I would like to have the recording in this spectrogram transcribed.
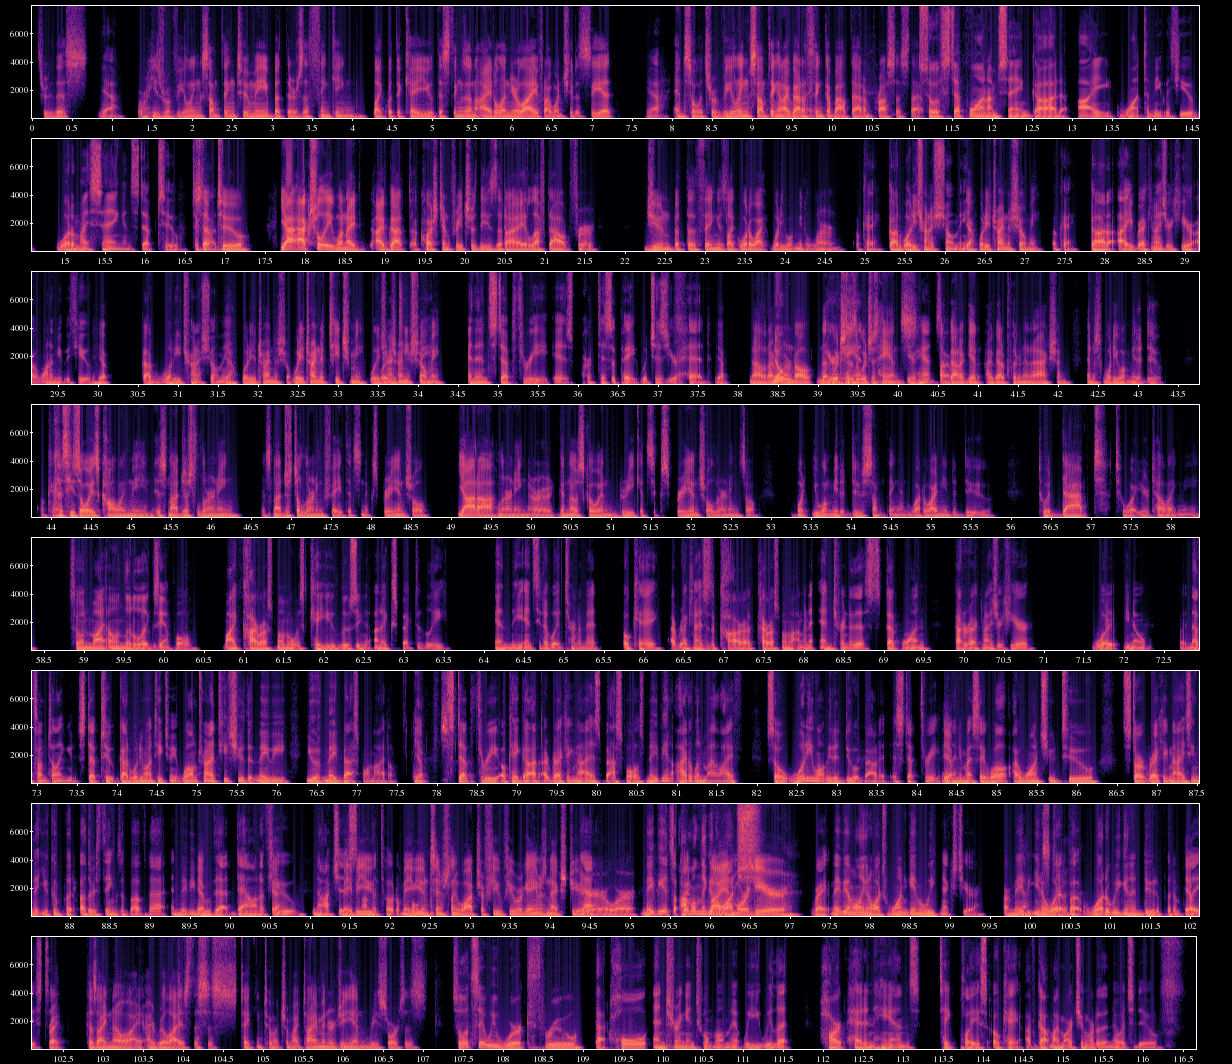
through this, Yeah. or He's revealing something to me. But there's a thinking, like with the KU, this thing's an idol in your life. I want you to see it. Yeah. And so it's revealing something, and I've got to think about that and process that. So if step one, I'm saying, God, I want to meet with you. What am I saying in step two? to Step God? two. Yeah, actually, when I I've got a question for each of these that I left out for June, but the thing is like, what do I what do you want me to learn? Okay. God, what are you trying to show me? Yeah, what are you trying to show me? Okay. God, I recognize you're here. I want to meet with you. Yep. God, what are you trying to show me? Yeah. What are you trying to show? What are you trying to teach me? What are you trying to to teach show me? me? And then step three is participate, which is your head, Yep. Now that I've No, learned all, no, which is which is hands. your hands. I've got to get. I've got to put it into action. And it's what do you want me to do? Okay. Because He's always calling me. It's not just learning. It's not just a learning faith. It's an experiential yada learning or gnosko in Greek. It's experiential learning. So, what you want me to do something, and what do I need to do to adapt to what you're telling me? So in my own little example, my Kairos moment was KU losing unexpectedly in the NCAA tournament. Okay, I recognize it's a Kairos moment. I'm going to enter into this. Step one, got to recognize you're here. What you know, and that's what I'm telling you. Step two, God, what do you want to teach me? Well, I'm trying to teach you that maybe you have made basketball an idol. Yep. Step three, okay, God, I recognize basketball is maybe an idol in my life. So what do you want me to do about it? Is step three. And Yep. then you might say, well, I want you to start recognizing that you can put other things above that and maybe Yep. move that down a Yeah. few notches Maybe on you- the totem Maybe pole. you intentionally watch a few fewer games next year, Yeah. or maybe it's I'm only going to watch more gear. right. Maybe I'm only going to watch one game a week next year, or maybe Yeah, you know what. of- but what are we going to do to put in Yep, place? To, right. Because I know I, I realize this is taking too much of my time, energy, and resources. So let's say we work through that whole entering into a moment. We we let heart, head, and hands take place. Okay, I've got my marching orders. I know what to do.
